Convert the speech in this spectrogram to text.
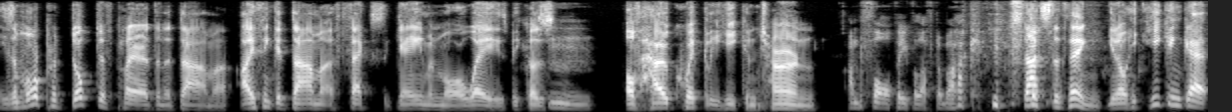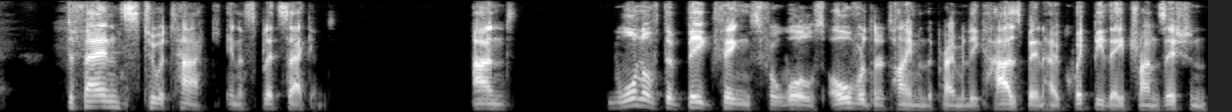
he's a more productive player than Adama, I think Adama affects the game in more ways because Mm. of how quickly he can turn. And four people after back. That's the thing. You know, he, he can get defense to attack in a split second. And one of the big things for Wolves over their time in the Premier League has been how quickly they transition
